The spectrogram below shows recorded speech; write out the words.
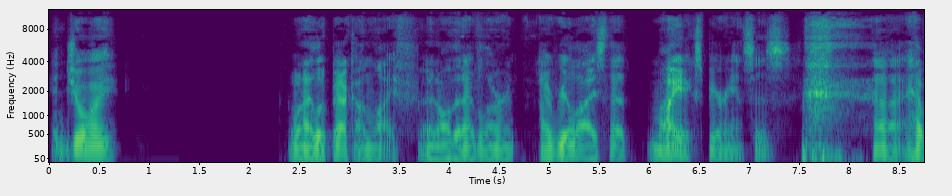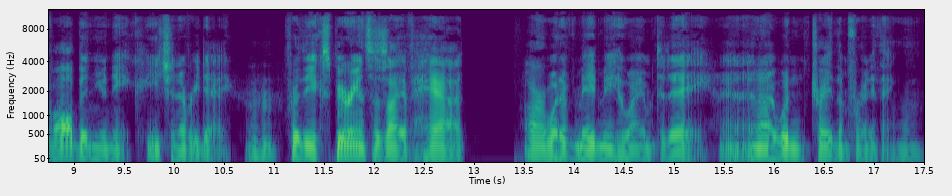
Enjoy when I look back on life and all that I've learned, I realize that my experiences uh, have all been unique each and every day. Mm-hmm. For the experiences I have had are what have made me who I am today, and I wouldn't trade them for anything.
